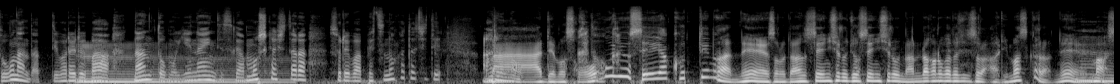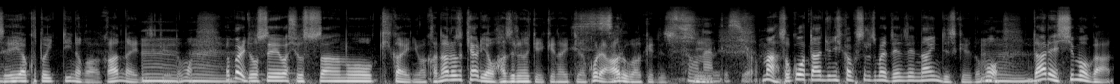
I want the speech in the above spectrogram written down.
どうなんだって言われれば何とも言えないんですがもしかしたらそれは別の形であるのまあでもそういう制約っていうのはねその男性にしろ女性にしろ何らかの形でそれありますからね、まあ制約と言っていいのか分かんないですけれども、やっぱり女性は出産の機会には必ずキャリアを外れなきゃいけないっていうのはこれあるわけですし。まあそこを単純に比較するつもりは全然ないんですけれども、誰しもが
